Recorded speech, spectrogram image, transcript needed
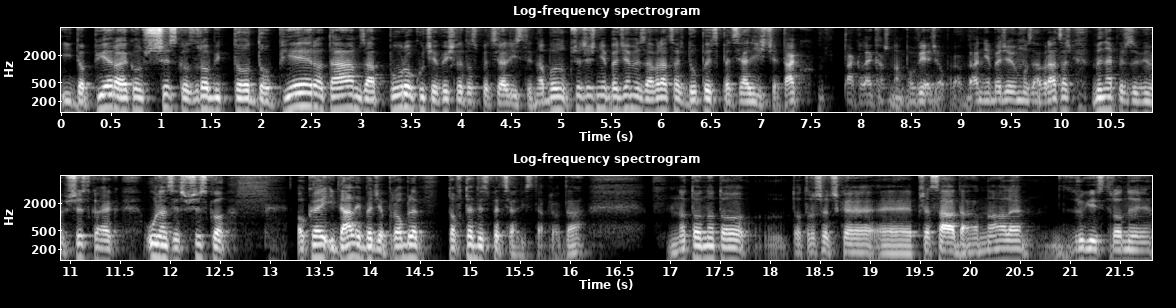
i dopiero jak on wszystko zrobi, to dopiero tam za pół roku cię wyśle do specjalisty. No bo przecież nie będziemy zawracać dupy specjaliście, tak? Tak lekarz nam powiedział, prawda? Nie będziemy mu zawracać. My najpierw zrobimy wszystko, jak u nas jest wszystko ok i dalej będzie problem, to wtedy specjalista, prawda? No to, no to, to troszeczkę e, przesada, no ale z drugiej strony e,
